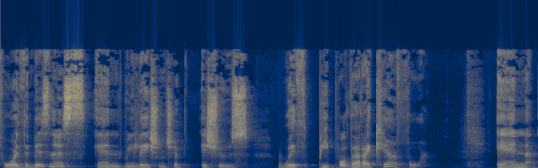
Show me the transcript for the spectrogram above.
for the business and relationship issues with people that I care for. And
